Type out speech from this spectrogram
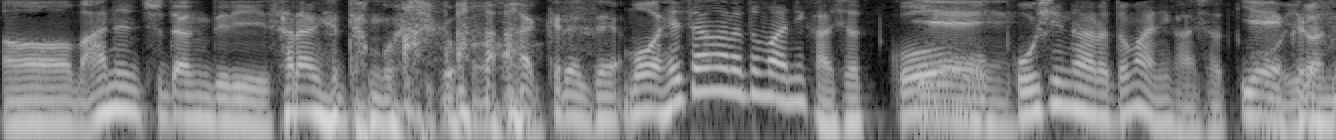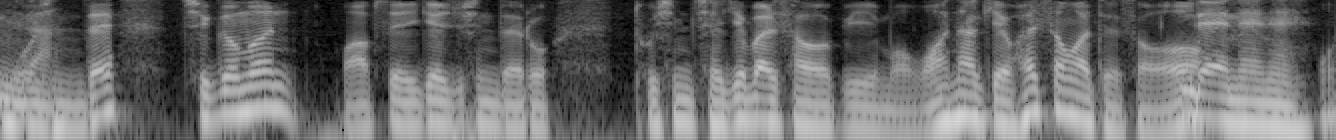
어, 많은 주당들이 사랑했던 곳이고. 아, 그러세요? 뭐 해장하러도 많이 가셨고, 예. 뭐 보신하러도 많이 가셨고, 예, 이런 그렇습니다. 곳인데, 지금은 뭐 앞서 얘기해 주신 대로 도심 재개발 사업이 뭐 워낙에 활성화돼서. 네네네. 어,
